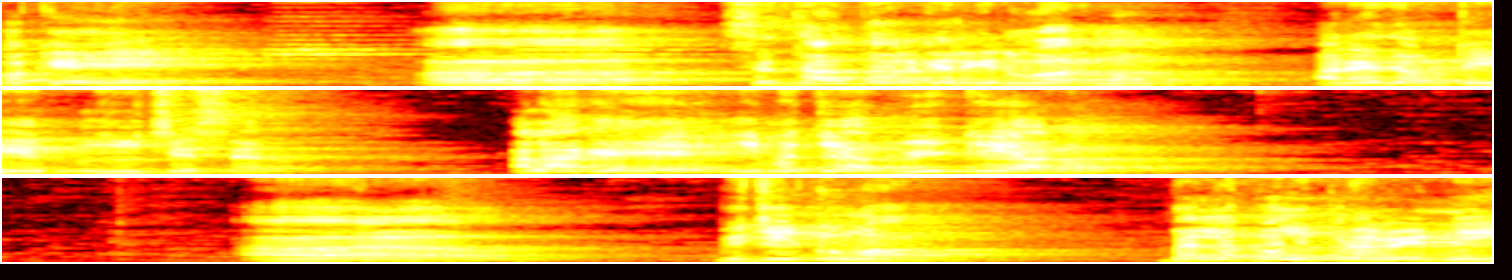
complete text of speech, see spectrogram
ఒకే సిద్ధాంతాలు కలిగిన వారము అనేది ఒకటి రుజువు చేశారు. అలాగే ఈ మధ్య వికేఆర్ విజయ్ కుమార్ బెల్లపల్లి ప్రవీణ్ని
